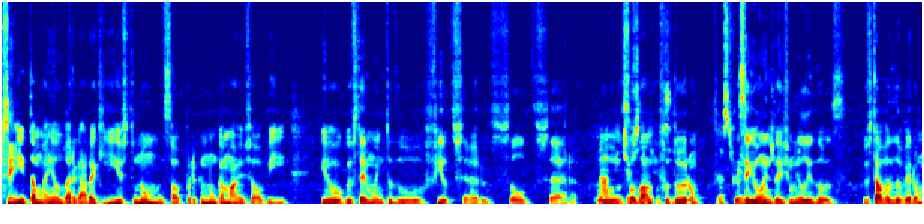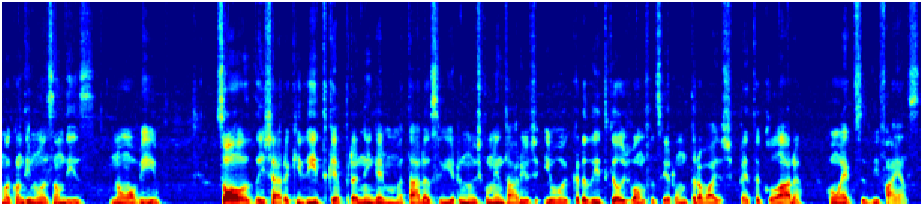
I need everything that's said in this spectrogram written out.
Sim. E também largar aqui este nome só porque nunca mais ouvi. Eu gostei muito do Future Soldier, ah, o Soldado do Futuro, que saiu em 2012. Gostava de ver uma continuação disso, não ouvi. Só deixar aqui dito que é para ninguém me matar a seguir nos comentários. Eu acredito que eles vão fazer um trabalho espetacular com X Defiance.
